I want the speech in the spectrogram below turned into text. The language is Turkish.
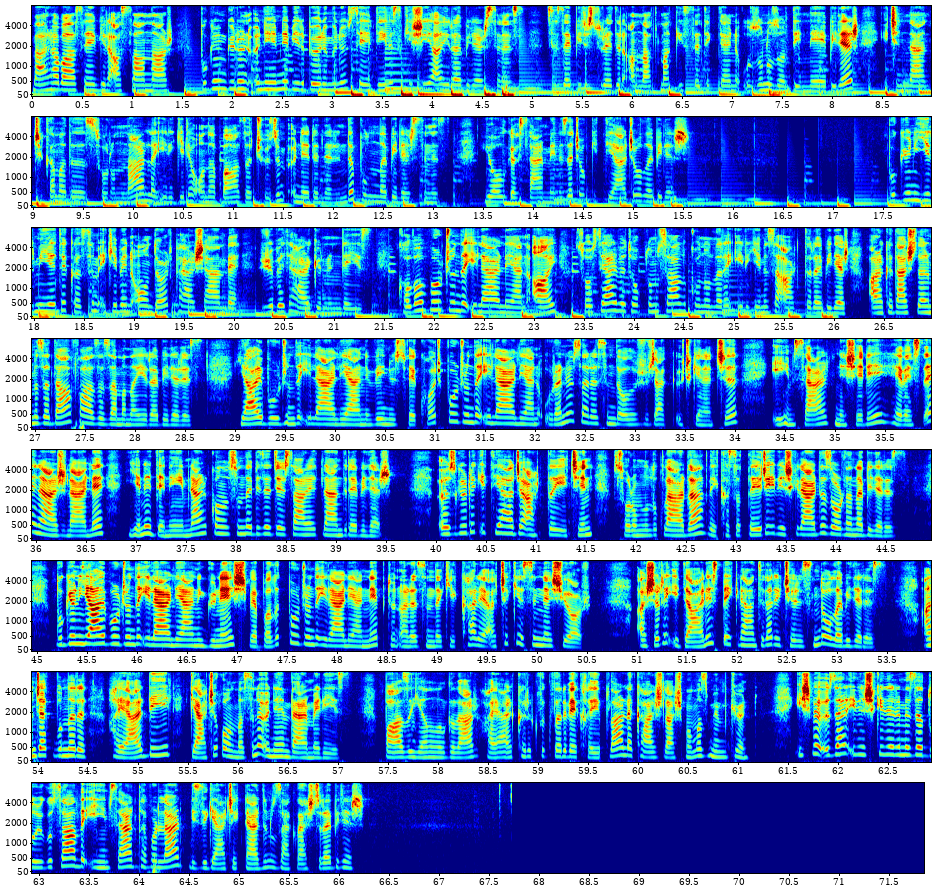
Merhaba sevgili aslanlar. Bugün günün önemli bir bölümünü sevdiğiniz kişiye ayırabilirsiniz. Size bir süredir anlatmak istediklerini uzun uzun dinleyebilir, içinden çıkamadığı sorunlarla ilgili ona bazı çözüm önerilerinde bulunabilirsiniz. Yol göstermenize çok ihtiyacı olabilir. Bugün 27 Kasım 2014 Perşembe, Jüpiter günündeyiz. Kova burcunda ilerleyen ay, sosyal ve toplumsal konulara ilgimizi arttırabilir. Arkadaşlarımıza daha fazla zaman ayırabiliriz. Yay burcunda ilerleyen Venüs ve Koç burcunda ilerleyen Uranüs arasında oluşacak üçgen açı, iyimser, neşeli, hevesli enerjilerle yeni deneyimler konusunda bizi cesaretlendirebilir. Özgürlük ihtiyacı arttığı için sorumluluklarda ve kısıtlayıcı ilişkilerde zorlanabiliriz. Bugün Yay burcunda ilerleyen Güneş ve Balık burcunda ilerleyen Neptün arasındaki kare açı kesinleşiyor. Aşırı idealist beklentiler içerisinde olabiliriz. Ancak bunları hayal değil, gerçek olmasına önem vermeliyiz. Bazı yanılgılar, hayal kırıklıkları ve kayıplarla karşılaşmamız mümkün. İş ve özel ilişkilerimizde duygusal ve iyimser tavırlar bizi gerçeklerden uzaklaştırabilir.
